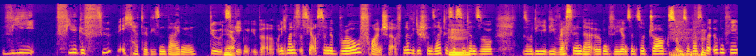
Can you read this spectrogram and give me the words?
Wie viel Gefühl ich hatte diesen beiden Dudes ja. gegenüber. Und ich meine, es ist ja auch so eine Bro-Freundschaft, ne? Wie du schon sagtest, das sind mhm. dann so, so die, die wresteln da irgendwie und sind so Jogs und sowas. Aber irgendwie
